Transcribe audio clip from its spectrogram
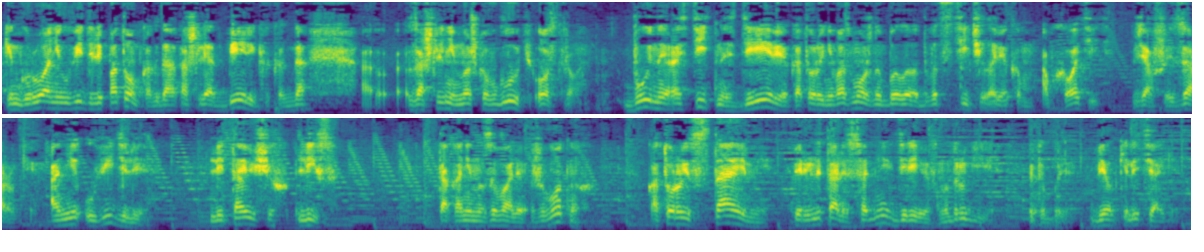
Кенгуру они увидели потом, когда отошли от берега, когда э, зашли немножко вглубь острова. Буйная растительность, деревья, которые невозможно было 20 человекам обхватить, взявшись за руки. Они увидели летающих лис. Так они называли животных, которые стаями перелетали с одних деревьев на другие. Это были белки-летяги.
